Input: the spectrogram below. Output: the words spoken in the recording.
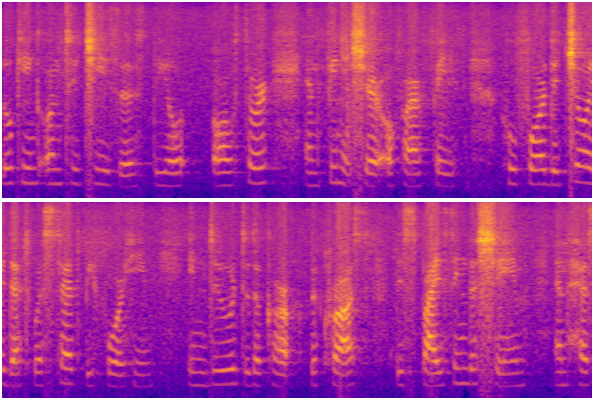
looking unto Jesus, the author and finisher of our faith, who for the joy that was set before him endured the, cro- the cross, despising the shame, and has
